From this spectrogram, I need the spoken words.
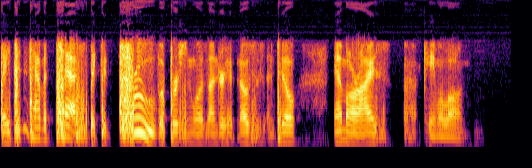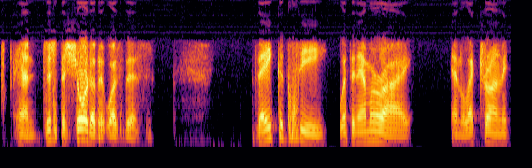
they didn't have a test that could prove a person was under hypnosis until MRIs uh, came along. And just the short of it was this. They could see with an MRI an electronic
